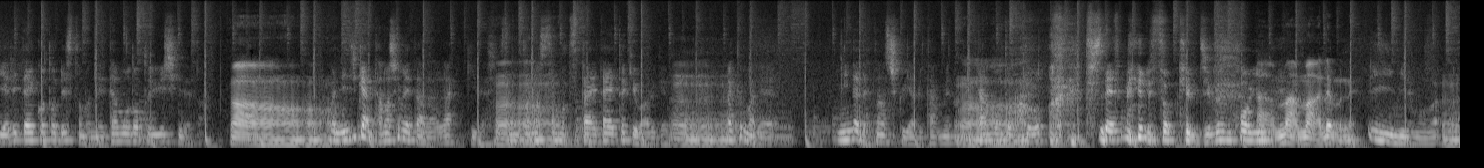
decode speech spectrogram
やりたいことリストのネタモードという意識でさ、あああああまあ、2時間楽しめたらラッキーだし、うんうんうん。その楽しさも伝えたい時はあるけど、うんうんうん。あくまでみんなで楽しくやるためのネタモードとして見るぞっていう自分本位ああまあまあでもね。いい意味でもわ、ん。だけど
